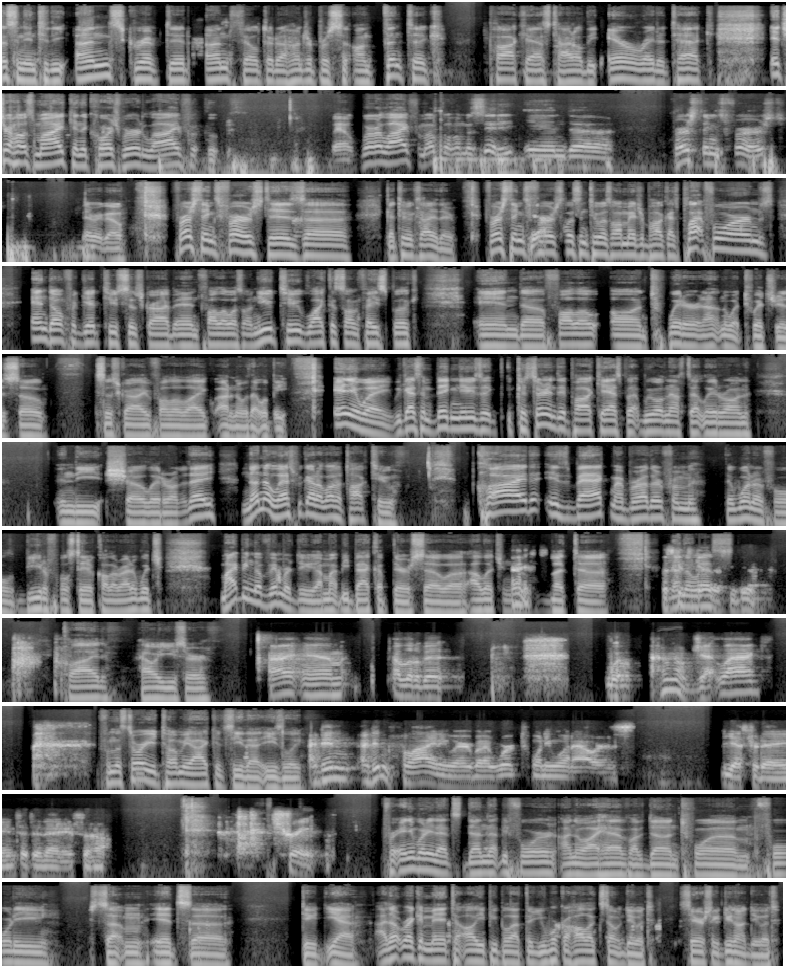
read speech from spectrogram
Listening to the unscripted, unfiltered, 100% authentic podcast titled The Air Raid Attack. It's your host, Mike, and of course, we're live. Well, we're live from Oklahoma City. And uh, first things first, there we go. First things first is uh got too excited there. First things yeah. first, listen to us on major podcast platforms and don't forget to subscribe and follow us on YouTube, like us on Facebook, and uh, follow on Twitter. And I don't know what Twitch is, so subscribe, follow, like. I don't know what that would be. Anyway, we got some big news concerning the podcast, but we will announce that later on in the show later on today. Nonetheless, we got a lot to talk to. Clyde is back, my brother from the wonderful, beautiful state of Colorado, which might be November, dude. I might be back up there, so uh, I'll let you know. Thanks. But uh, let's nonetheless. Clyde, how are you, sir? I am a little bit. What I don't know, jet lagged. From the story you told me, I could see that easily. I didn't. I didn't fly anywhere, but I worked 21 hours yesterday into today, so straight for anybody that's done that before, I know I have. I've done tw- um, 40 something. It's, uh, dude, yeah. I don't recommend it to all you people out there. You workaholics, don't do it. Seriously, do not do it.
